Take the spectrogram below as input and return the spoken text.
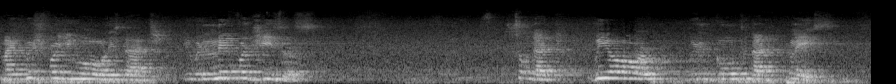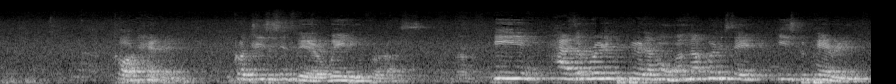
My wish for you all is that you will live for Jesus so that we all will go to that place called heaven because Jesus is there waiting for us. He has already prepared a home. I'm not going to say he's preparing.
